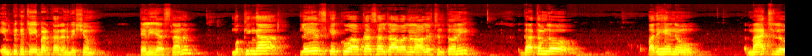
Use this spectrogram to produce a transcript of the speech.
ఎంపిక చేయబడతారనే విషయం తెలియజేస్తున్నాను. ముఖ్యంగా ప్లేయర్స్కి ఎక్కువ అవకాశాలు రావాలన్న ఆలోచనతో గతంలో పదిహేను మ్యాచ్లు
